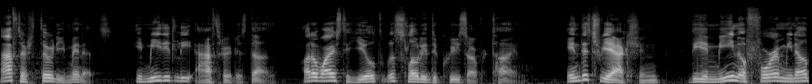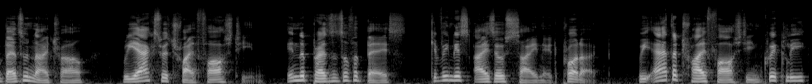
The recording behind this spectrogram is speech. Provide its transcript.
after 30 minutes, immediately after it is done. Otherwise the yield will slowly decrease over time. In this reaction, the amine of 4-amino benzonitrile reacts with triphosgene in the presence of a base, giving this isocyanate product. We add the triphosgene quickly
